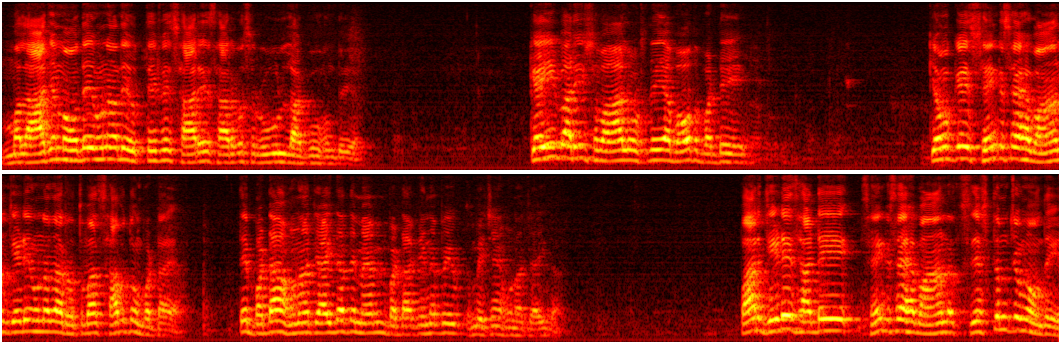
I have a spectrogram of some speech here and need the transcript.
ਮੁਲਾਜ਼ਮ ਆਉਂਦੇ, ਉਹਨਾਂ ਦੇ ਉੱਤੇ ਫਿਰ ਸਾਰੇ ਸਰਵਿਸ ਰੂਲ ਲਾਗੂ ਹੁੰਦੇ ਆ। ਕਈ ਵਾਰੀ ਸਵਾਲ ਉੱਠਦੇ ਆ ਬਹੁਤ ਵੱਡੇ, ਕਿਉਂਕਿ ਸਿੰਘ ਸਹਿਬਾਨ ਜਿਹੜੇ ਉਹਨਾਂ ਦਾ ਰੁਤਬਾ ਸਭ ਤੋਂ ਵੱਡਾ ਆ। ਤੇ ਵੱਡਾ ਹੋਣਾ ਚਾਹੀਦਾ ਤੇ ਮੈਂ ਵੀ ਵੱਡਾ ਕਹਿੰਦਾ ਵੀ ਹਮੇਸ਼ਾ ਹੀ ਹੋਣਾ ਚਾਹੀਦਾ। ਪਰ ਜਿਹੜੇ ਸਾਡੇ ਸਿੰਘ ਸਹਿਬਾਨ ਸਿਸਟਮ 'ਚੋਂ ਆਉਂਦੇ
